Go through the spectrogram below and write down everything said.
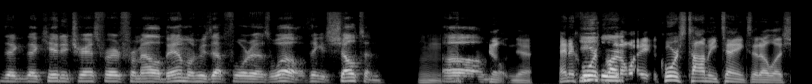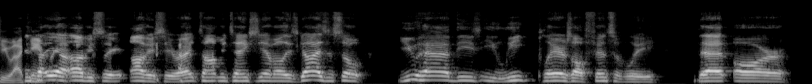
the, the kid who transferred from Alabama, who's at Florida as well. I think it's Shelton. Mhm. Um, Shelton, yeah. And of course, he- by the way, of course, Tommy Tanks at LSU. I can't. th- yeah, obviously, obviously, right? Tommy Tanks, you have all these guys, and so you have these elite players offensively that are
